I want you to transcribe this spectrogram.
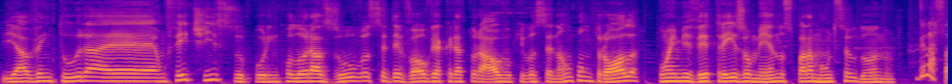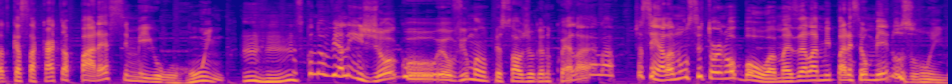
E a aventura é um feitiço. Por incolor azul, você devolve a criatura alvo que você não controla com MV 3 ou menos para a mão do seu dono. Engraçado que essa carta parece meio ruim, Uhum. mas quando eu vi ela em jogo, eu vi um pessoal jogando com ela, ela, assim, ela não se tornou boa, mas ela me pareceu menos ruim.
